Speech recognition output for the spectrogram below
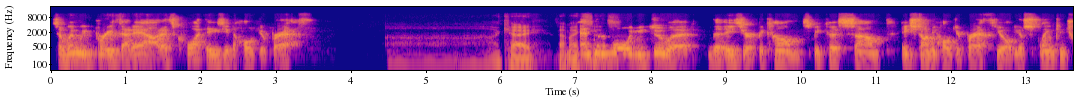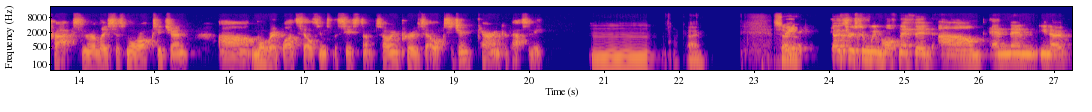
So when we breathe that out, it's quite easy to hold your breath. Uh, okay, that makes and sense. And the more you do it, the easier it becomes because um, each time you hold your breath, your your spleen contracts and releases more oxygen uh, more red blood cells into the system. So it improves our oxygen carrying capacity. Mm, okay. So, so go through some Wim Hof method um, and then, you know,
